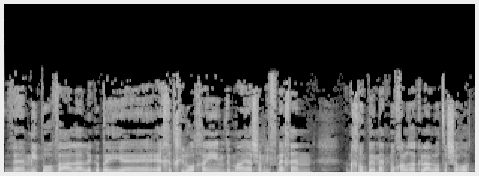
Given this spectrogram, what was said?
ומפה והלאה לגבי אה, איך התחילו החיים ומה היה שם לפני כן, אנחנו באמת נוכל רק להעלות השערות.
